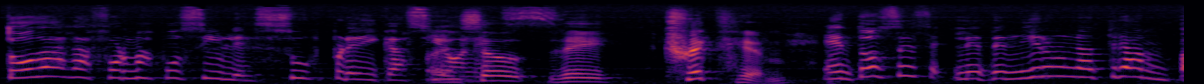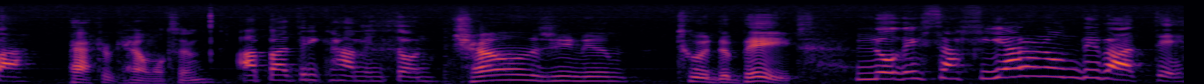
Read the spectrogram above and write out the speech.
todas las formas posibles sus and predicaciones. so they tricked him, Entonces le tendieron una trampa Patrick Hamilton, a Patrick Hamilton. challenging him to a debate Lo desafiaron a un debate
